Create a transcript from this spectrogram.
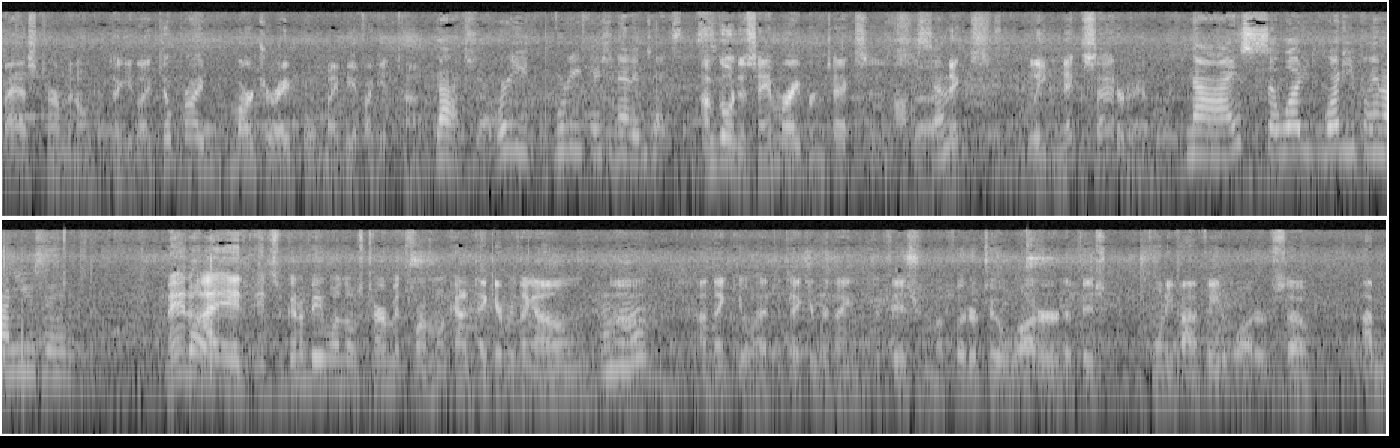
bass tournament on Kentucky Lake till probably March or April, maybe if I get time. Gotcha. Where are you where are you fishing at in Texas? I'm going to Sam Rayburn, Texas, uh, next leave next Saturday, I believe. nice. So what what do you plan on using? Man, I, it, it's going to be one of those tournaments where I'm going to kind of take everything I own. Um, I think you'll have to take everything to fish from a foot or two of water to fish 25 feet of water. So I'm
